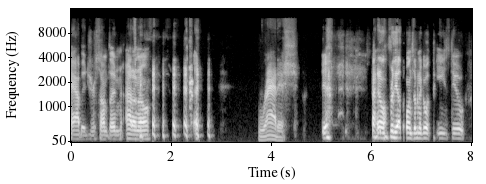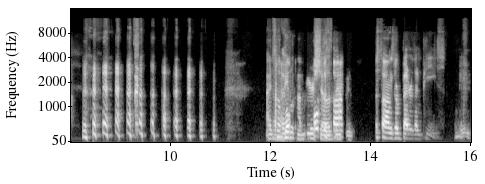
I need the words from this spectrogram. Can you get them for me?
cabbage or something. I don't know. Radish. Yeah. I don't know. For the other ones, I'm gonna go with peas too. I just hope I people come to your hope the song- The songs are better than peas. I mean,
